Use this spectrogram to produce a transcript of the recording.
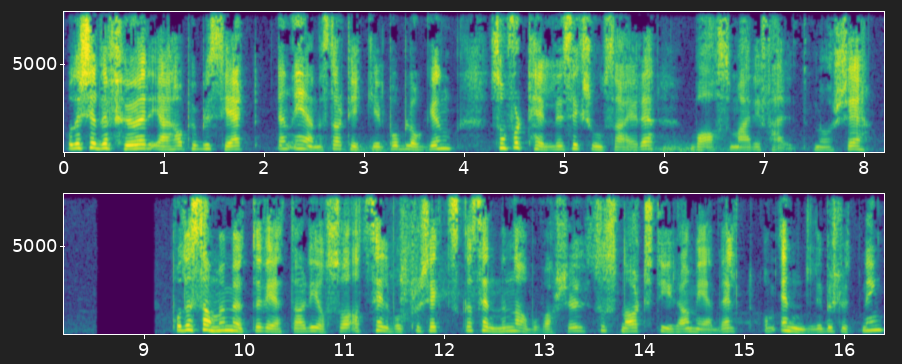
Og det skjedde før jeg har publisert en eneste artikkel på bloggen som forteller seksjonseiere hva som er i ferd med å skje. På det samme møtet vedtar de også at Selvåg prosjekt skal sende nabovarsel så snart styret har meddelt om endelig beslutning,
